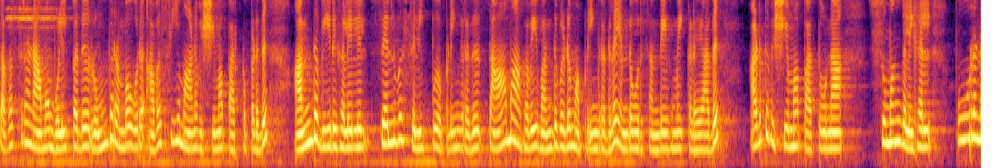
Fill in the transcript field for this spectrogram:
சகசிரநாமம் ஒழிப்பது ரொம்ப ரொம்ப ஒரு அவசியமான விஷயமா பார்க்கப்படுது. அந்த வீடுகளில் செல்வ செழிப்பு அப்படிங்கிறது தாமாகவே வந்துவிடும் அப்படிங்கிறதுல எந்த ஒரு சந்தேகமே கிடையாது. அடுத்த விஷயமா பார்த்தோன்னா சுமங்கலிகள் பூரண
